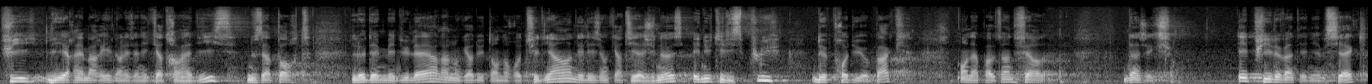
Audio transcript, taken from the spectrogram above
Puis l'IRM arrive dans les années 90, nous apporte l'œdème médulaire, la longueur du tendon rotulien, les lésions cartilagineuses et n'utilise plus de produits opaques. On n'a pas besoin de faire d'injection. Et puis le XXIe siècle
